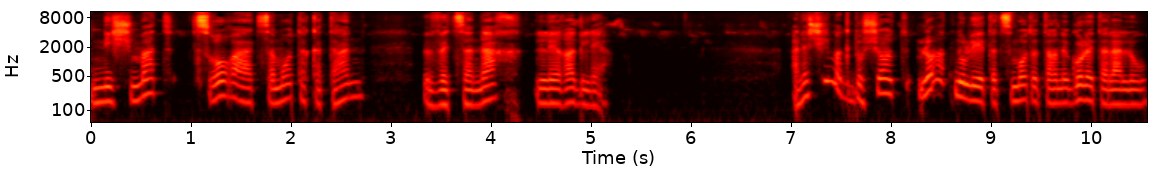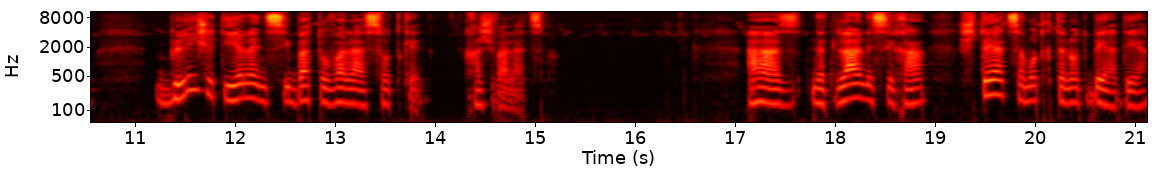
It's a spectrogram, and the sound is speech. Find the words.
נשמט צרור העצמות הקטן וצנח לרגליה. הנשים הקדושות לא נתנו לי את עצמות התרנגולת הללו בלי שתהיה להן סיבה טובה לעשות כן, חשבה לעצמה. אז נטלה הנסיכה שתי עצמות קטנות בידיה,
